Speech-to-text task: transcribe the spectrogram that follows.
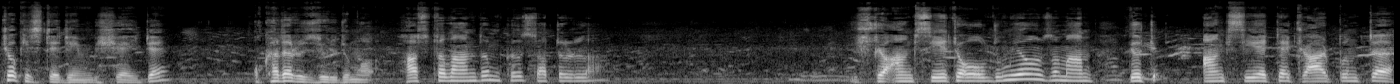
Çok istediğim bir şeydi. O kadar üzüldüm o. Hastalandım kız hatırla. İşte anksiyete oldum ya o zaman. Göt anksiyete, çarpıntı.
